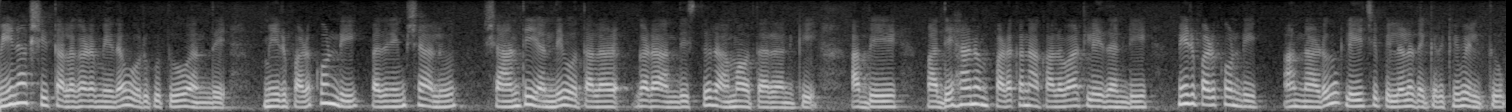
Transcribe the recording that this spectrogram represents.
మీనాక్షి తలగడ మీద ఒరుగుతూ అంది. మీరు పడుకోండి పది నిమిషాలు. శాంతి అంది. ఓ తలగడ అందిస్తూ రామావతారానికి. అబ్బే మధ్యాహ్నం పడక నాకు అలవాటు లేదండి. మీరు పడుకోండి అన్నాడు లేచి పిల్లల దగ్గరికి వెళ్తూ.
